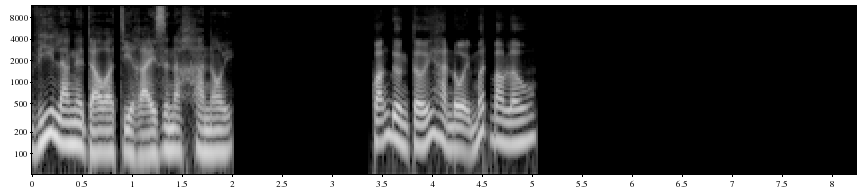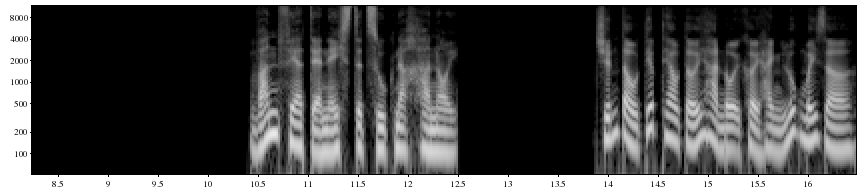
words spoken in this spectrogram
Wie lange dauert die Reise nach Hanoi? Quãng đường tới Hà Nội mất bao lâu? Wann fährt der nächste Zug nach Hanoi? Chuyến tàu tiếp theo tới Hà Nội khởi hành lúc mấy giờ?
